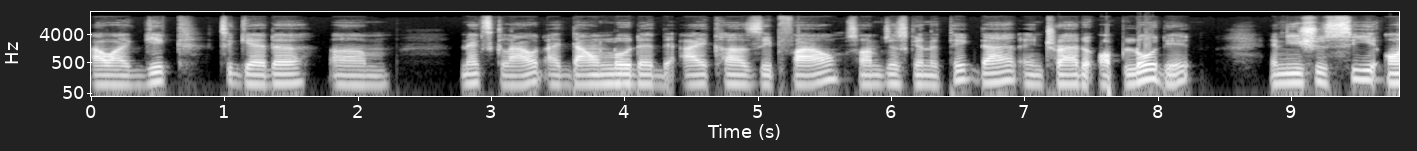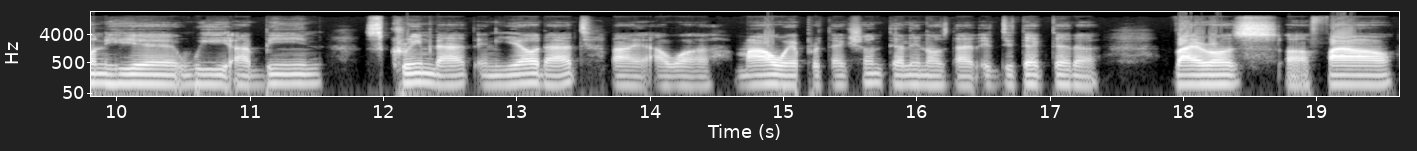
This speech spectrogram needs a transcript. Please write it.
our Geek Together um, Nextcloud. I downloaded the EICAR zip file. So I'm just going to take that and try to upload it. And you should see on here, we are being screamed at and yelled at by our malware protection, telling us that it detected a virus uh, file,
